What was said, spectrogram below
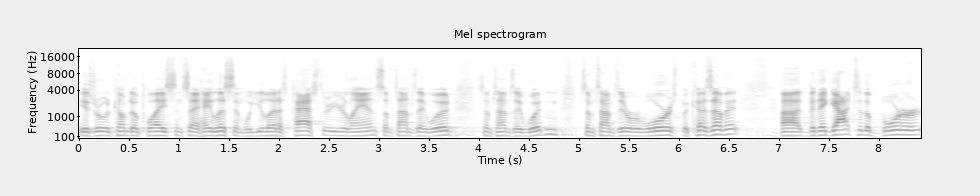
Israel would come to a place and say, Hey, listen, will you let us pass through your land? Sometimes they would, sometimes they wouldn't. Sometimes there were wars because of it. Uh, but they got to the border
